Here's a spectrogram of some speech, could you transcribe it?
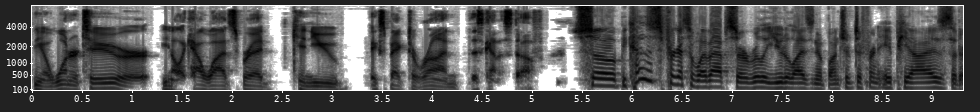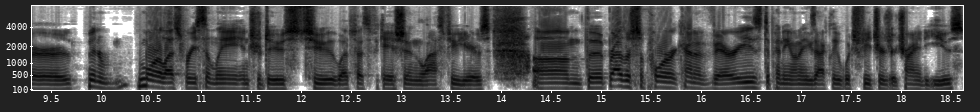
you know one or two, or you know like how widespread can you expect to run this kind of stuff? So, because progressive web apps are really utilizing a bunch of different APIs that are been more or less recently introduced to web specification in the last few years, um, the browser support kind of varies depending on exactly which features you're trying to use.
